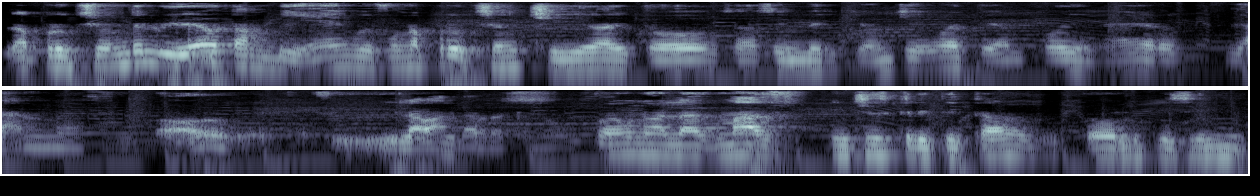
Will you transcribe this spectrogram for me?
la producción del video también, güey, fue una producción chida y todo, o sea, se invirtió un chingo de tiempo, dinero, ganas y todo, güey. así, y la banda pues, fue una de las más pinches criticadas de todo lo que hicimos.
